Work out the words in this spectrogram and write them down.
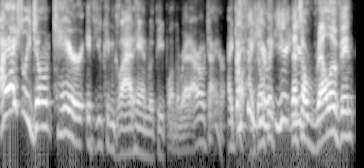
I actually don't care if you can glad hand with people in the Red Arrow Diner. I don't. I, think don't think that's a relevant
